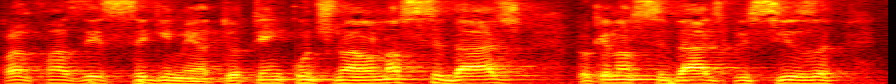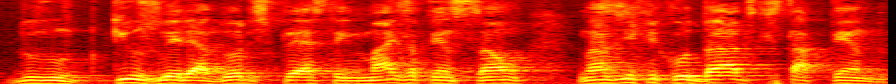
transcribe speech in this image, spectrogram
para fazer esse segmento. Eu tenho que continuar na nossa cidade, porque nossa cidade precisa do, que os vereadores prestem mais atenção nas dificuldades que está tendo,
